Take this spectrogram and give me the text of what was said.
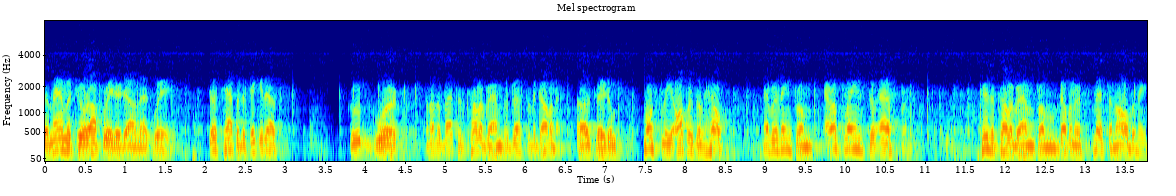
Some amateur operator down that way. Just happened to pick it up. Good work. Another batch of telegrams addressed to the governor. I'll take 'em. Mostly offers of help. Everything from airplanes to aspirin. Here's a telegram from Governor Smith in Albany,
